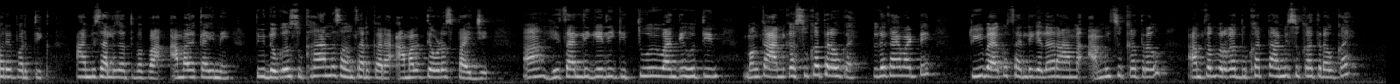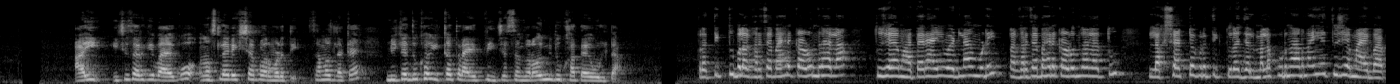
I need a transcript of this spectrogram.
हो रे प्रतीक. आम्ही चालू जातो बाबा. आम्हाला काही नाही. तुम्ही दोघं सुखानं संसार करा. आम्हाला तेवढंच पाहिजे. हा हे चालली गेली की तू वांदे होतील. मग काय आम्ही का सुखात राहू काय? तुला काय वाटते? तुझी बायको चालली गेल्यावर आम- आम्ही सुखात राहू? आमचा पोरगा दुखात तर आम्ही सुखात राहू काय? आई हिच्यासारखी बायको नसल्यापेक्षा परवडती. समजलं काय? मी काही दुःख विकत राहत हिच्या संग राहून मी दुखात आहे उलटा. प्रतीक तू मला घरच्या बाहेर काढून राहिला? तुझ्या म्हाताऱ्या आई वडिलांमुळे घरच्या बाहेर काढून राहिला तू? लक्षात ठेव प्रतीक तुला जन्माला पुरणार नाहीये तुझे मायबाप.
